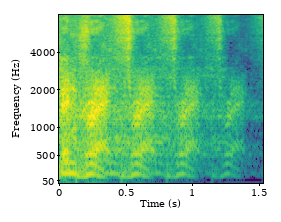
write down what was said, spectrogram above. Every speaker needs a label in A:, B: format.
A: been prepped.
